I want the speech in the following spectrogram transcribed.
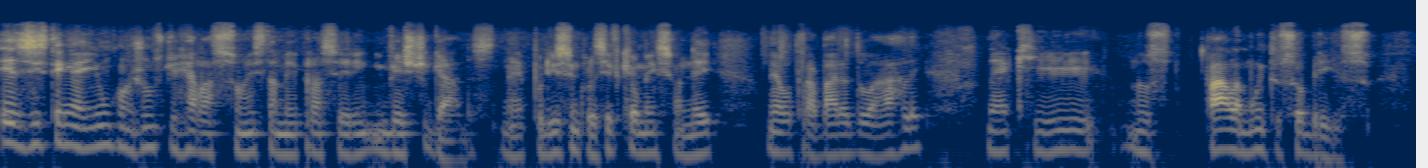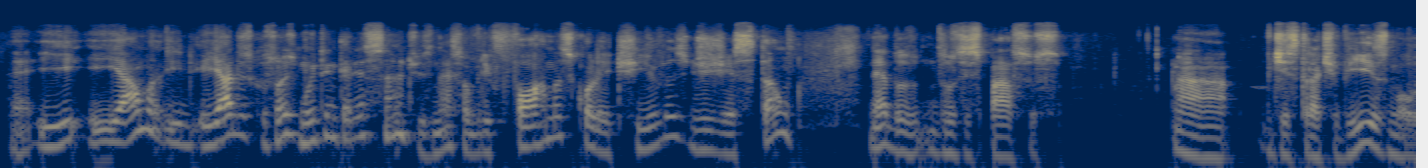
existem aí um conjunto de relações também para serem investigadas. Né? Por isso, inclusive, que eu mencionei né, o trabalho do Arley, né, que nos fala muito sobre isso. Né? E, e, há uma, e, e, há discussões muito interessantes né, sobre formas coletivas de gestão né, do, dos espaços de extrativismo ou,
